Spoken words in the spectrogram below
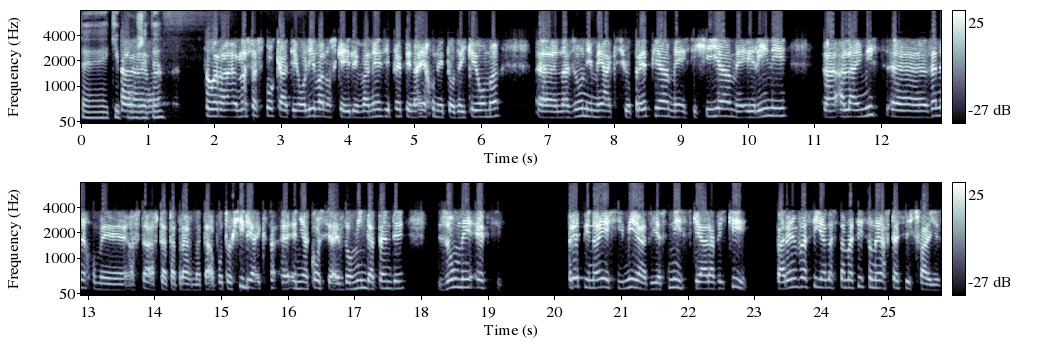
ε, εκεί που ε, ζείτε; Τώρα, να σας πω κάτι. Ο Λίβανος και οι Λιβανέζοι πρέπει να έχουν το δικαίωμα ε, να ζουν με αξιοπρέπεια, με ησυχία, με ειρήνη. Ε, αλλά εμείς ε, δεν έχουμε αυτά, αυτά τα πράγματα. Από το 1975 ζούμε έτσι. Πρέπει να έχει μια διεθνής και αραβική παρέμβαση για να σταματήσουν αυτές τις φάγες.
